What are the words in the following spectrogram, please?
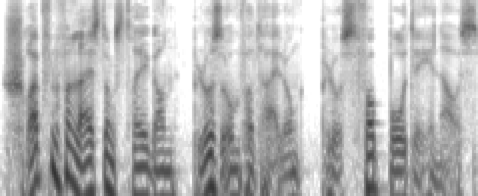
Schröpfen von Leistungsträgern plus Umverteilung plus Verbote hinaus.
